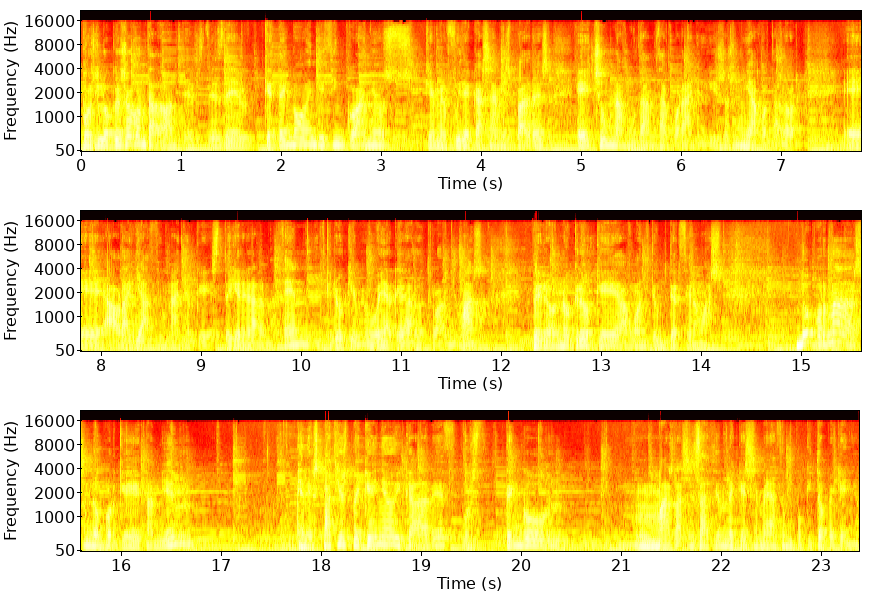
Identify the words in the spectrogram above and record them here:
Pues lo que os he contado antes, desde que tengo 25 años que me fui de casa de mis padres, he hecho una mudanza por año y eso es muy agotador. Eh, ahora ya hace un año que estoy en el almacén y creo que me voy a quedar otro año más pero no creo que aguante un tercero más. No por nada, sino porque también el espacio es pequeño y cada vez pues tengo más la sensación de que se me hace un poquito pequeño.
